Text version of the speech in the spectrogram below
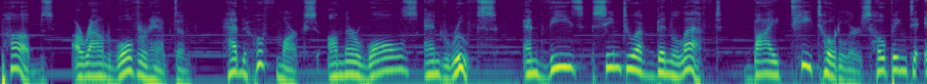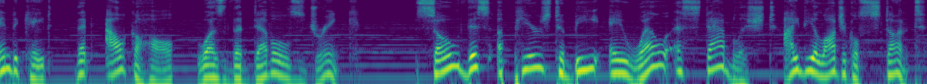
pubs around Wolverhampton had hoof marks on their walls and roofs, and these seem to have been left by teetotalers hoping to indicate that alcohol was the devil's drink. So, this appears to be a well established ideological stunt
